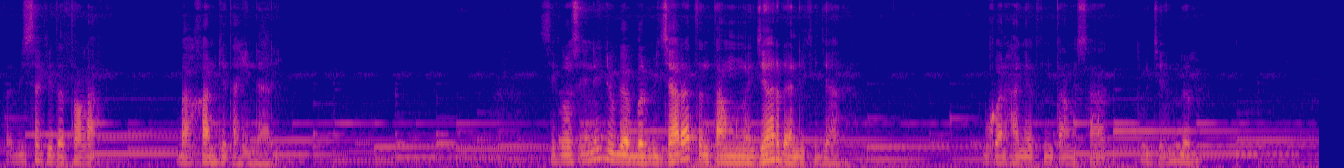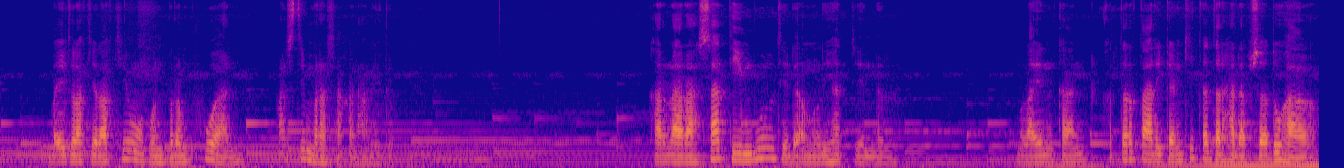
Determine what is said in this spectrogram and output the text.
Tak bisa kita tolak bahkan kita hindari. Siklus ini juga berbicara tentang mengejar dan dikejar. Bukan hanya tentang satu gender baik laki-laki maupun perempuan pasti merasakan hal itu. Karena rasa timbul tidak melihat gender, melainkan ketertarikan kita terhadap suatu hal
